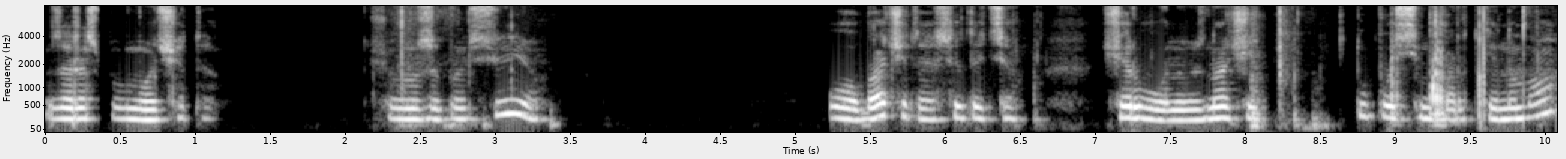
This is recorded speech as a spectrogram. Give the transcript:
Зараз побачите, що воно запрацює. О, бачите, світиться червоним. Значить, тупо сім-картки нема.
